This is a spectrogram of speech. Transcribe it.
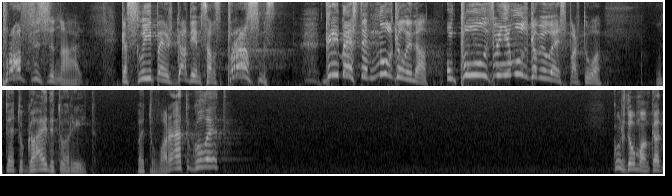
profesionāli, kas slīpējuši gadiem savas prasmes, gribēs tevi nogalināt, un pūlis viņiem uzgavilēs par to. Un te tu gaidi to rītu. Vai tu varētu gulēt? Kurš domā, kad,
